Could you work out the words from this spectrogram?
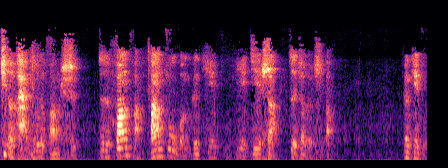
祈祷有很多的方式，这是方法帮助我们跟天主连接上，这叫做祈祷，跟天主。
